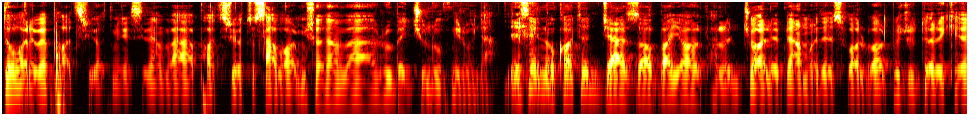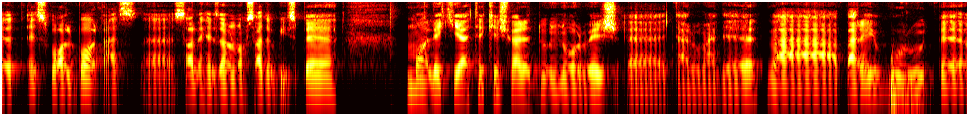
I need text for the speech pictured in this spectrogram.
دوباره به پاتریوت می‌رسیدم و پاتریوت رو سوار می‌شدم و رو به جنوب میروندم. یه سری نکات جذاب و یا حالا جالب در مورد اسوالبارد وجود داره که اسوالبارد از سال 1920 به مالکیت کشور نروژ در اومده و برای ورود به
